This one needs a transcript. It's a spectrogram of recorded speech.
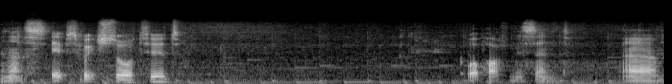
And that's Ipswich sorted. Well apart from this end. Um,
